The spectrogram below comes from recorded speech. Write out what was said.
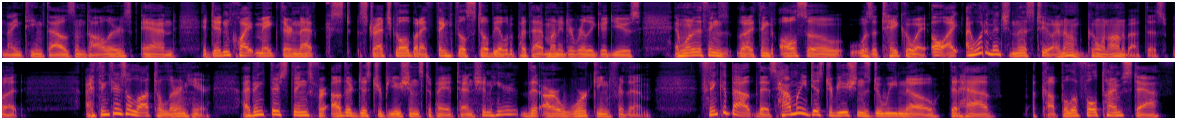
nineteen thousand dollars, and it didn't quite make their next stretch goal, but I think they'll still be able to put that money to really good use. And one of the things that I think also was a takeaway. Oh, I, I want to mention this too. I know I'm going on about this, but I think there's a lot to learn here. I think there's things for other distributions to pay attention here that are working for them. Think about this. How many distributions do we know that have a couple of full-time staff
